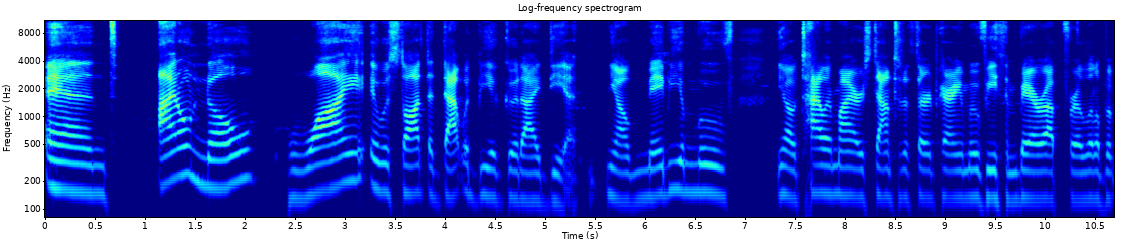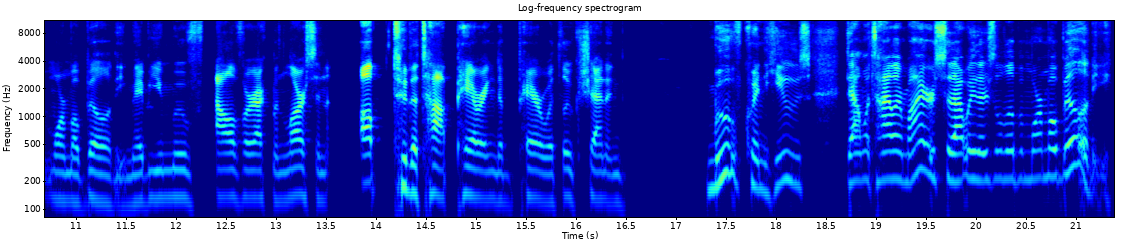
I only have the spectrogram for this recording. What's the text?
And I don't know why it was thought that that would be a good idea. You know, maybe you move you know, Tyler Myers down to the third pairing move Ethan Bear up for a little bit more mobility. Maybe you move Oliver Ekman Larsson up to the top pairing to pair with Luke Schenn and move Quinn Hughes down with Tyler Myers so that way there's a little bit more mobility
